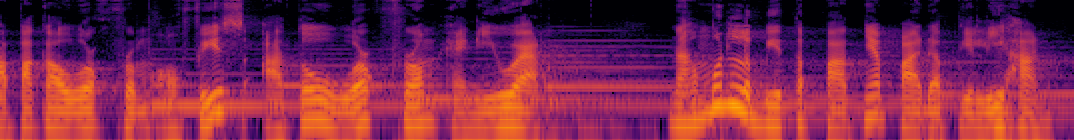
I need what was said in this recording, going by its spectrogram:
apakah work from office atau work from anywhere. Namun lebih tepatnya pada pilihan –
